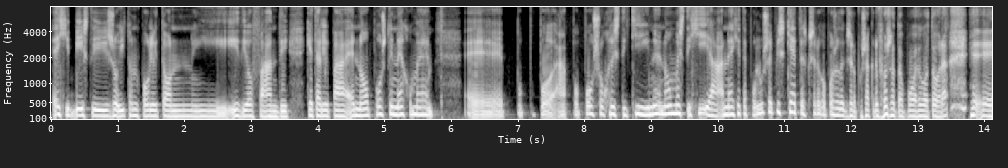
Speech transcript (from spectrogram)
έχει μπει στη ζωή των πολιτών η, η Διοφάντη και τα λοιπά, ενώ πώς την έχουμε ε, από πόσο χρηστική είναι ενώ με στοιχεία. Αν έχετε πολλούς επισκέπτες ξέρω εγώ πόσο δεν ξέρω πώς ακριβώς θα το πω εγώ τώρα ε,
